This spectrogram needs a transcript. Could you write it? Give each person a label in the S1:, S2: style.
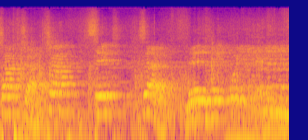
S1: cha cha cha, six, seven. Little bit quick.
